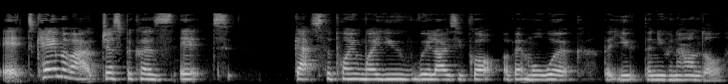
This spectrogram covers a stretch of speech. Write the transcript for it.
It came about just because it gets to the point where you realise you've got a bit more work that you than you can handle,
